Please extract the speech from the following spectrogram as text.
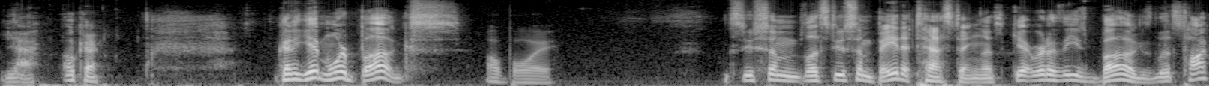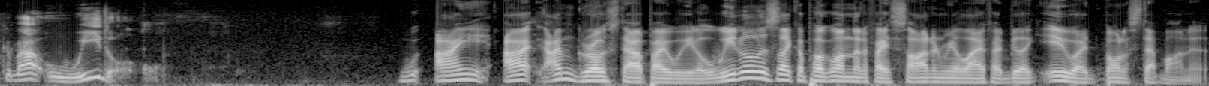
Yeah. Okay. Gonna get more bugs. Oh boy. Let's do some. Let's do some beta testing. Let's get rid of these bugs. Let's talk about Weedle. I, I I'm grossed out by Weedle. Weedle is like a Pokemon that if I saw it in real life, I'd be like, ew, I'd want to step on it,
